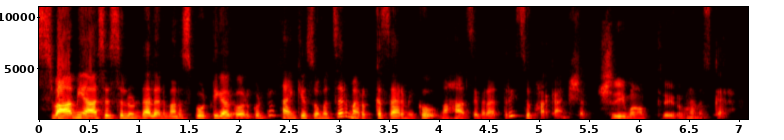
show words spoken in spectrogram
స్వామి ఆశస్సులు ఉండాలని మనస్ఫూర్తిగా కోరుకుంటూ thank you so much sir మరొక్కసారి మీకు మహాశివరాత్రి శుభాకాంక్షలు. శ్రీమాత్రే నమః. నమస్కారం.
